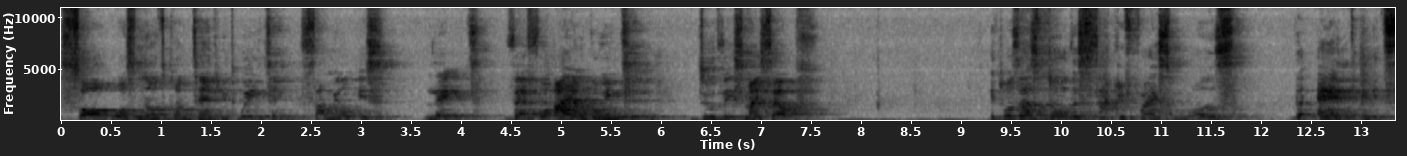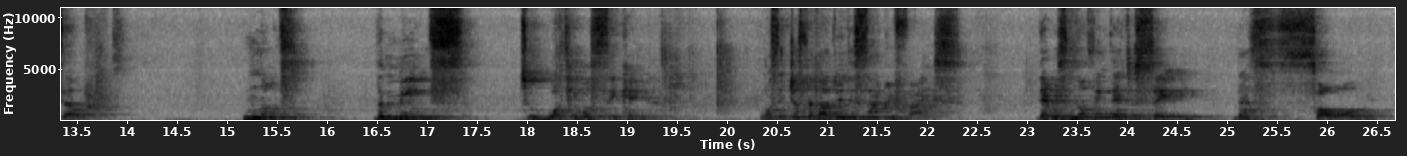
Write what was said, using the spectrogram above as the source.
Saul was not content with waiting. Samuel is late, therefore, I am going to do this myself. It was as though the sacrifice was the end in itself, not the means to what he was seeking. Was it just about doing the sacrifice? There is nothing there to say that Saul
